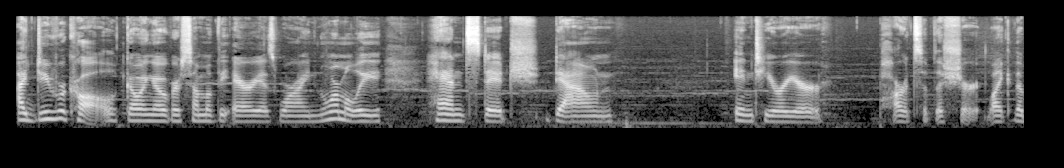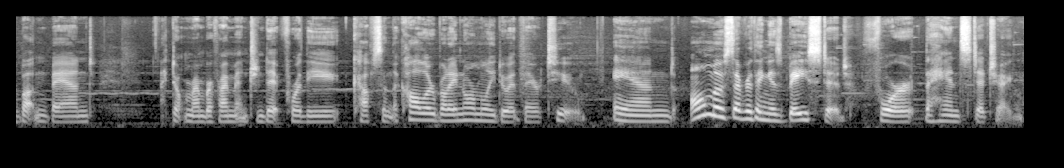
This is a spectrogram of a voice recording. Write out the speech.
I do recall going over some of the areas where I normally hand stitch down interior parts of the shirt, like the button band. I don't remember if I mentioned it for the cuffs and the collar, but I normally do it there too. And almost everything is basted for the hand stitching.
